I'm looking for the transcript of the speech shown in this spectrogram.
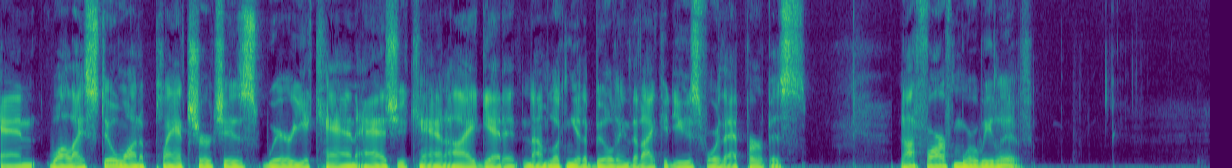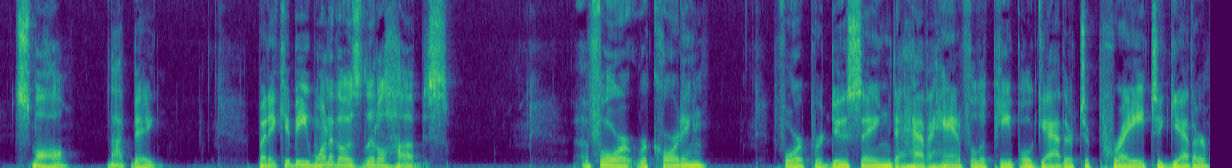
And while I still want to plant churches where you can, as you can, I get it. And I'm looking at a building that I could use for that purpose, not far from where we live. Small, not big, but it could be one of those little hubs uh, for recording, for producing, to have a handful of people gather to pray together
